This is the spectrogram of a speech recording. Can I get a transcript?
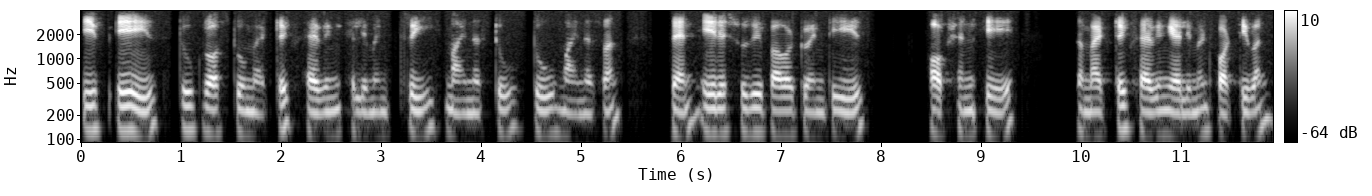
if A is 2 cross 2 matrix having element 3, minus 2, 2, minus 1, then A raised to the power 20 is option A the matrix having element 41,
